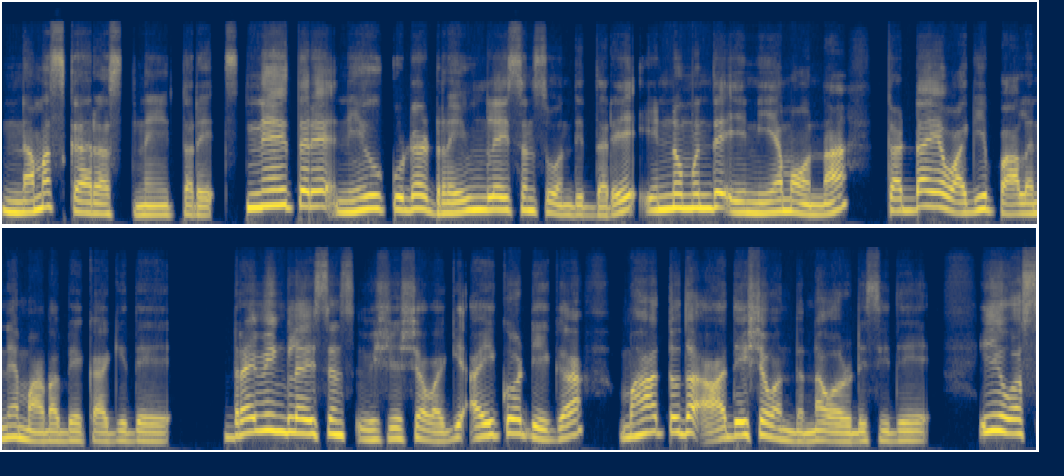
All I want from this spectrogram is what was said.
ನಮಸ್ಕಾರ ಸ್ನೇಹಿತರೆ. ಸ್ನೇಹಿತರೆ, ನೀವು ಕೂಡ ಡ್ರೈವಿಂಗ್ ಲೈಸೆನ್ಸ್ ಹೊಂದಿದ್ದರೆ ಇನ್ನು ಮುಂದೆ ಈ ನಿಯಮವನ್ನ ಕಡ್ಡಾಯವಾಗಿ ಪಾಲನೆ ಮಾಡಬೇಕಾಗಿದೆ. ಡ್ರೈವಿಂಗ್ ಲೈಸೆನ್ಸ್ ವಿಶೇಷವಾಗಿ ಹೈಕೋರ್ಟ್ ಈಗ ಮಹತ್ವದ ಆದೇಶವೊಂದನ್ನು ಹೊರಡಿಸಿದೆ. ಈ ಹೊಸ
